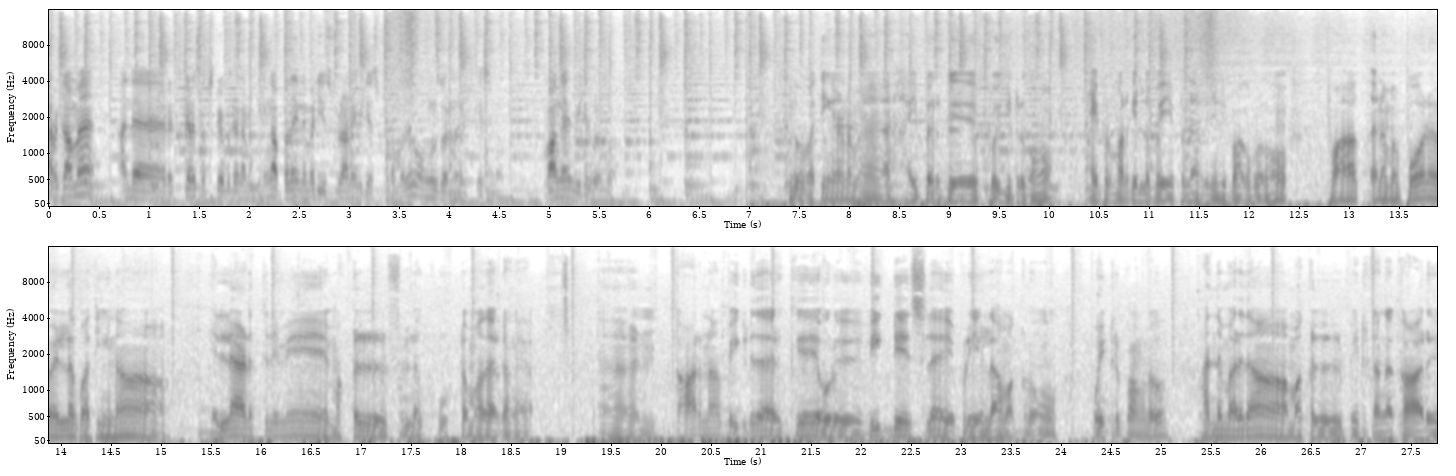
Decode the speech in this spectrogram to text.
மறக்காமல் அந்த ரெட் கலர் சப்ஸ்கிரைப் பட்டன் அமைக்கிறீங்க அப்போ தான் இந்த மாதிரி யூஸ்ஃபுல்லான வீடியோஸ் போடும்போது உங்களுக்கு ஒரு நோட்டிஃபிகேஷன் வரும். வாங்க வீடியோ கொடுப்போம் இப்போ பார்த்தீங்கன்னா நம்ம ஹைப்பருக்கு போய்கிட்டு இருக்கோம் ஹைப்பர் மார்க்கெட்டில் போய் எப்படின்னா இருக்குன்னு சொல்லி பார்க்க போகிறோம் பார்க்க நம்ம போகிற வழியில் பார்த்தீங்கன்னா எல்லா இடத்துலையுமே மக்கள் ஃபுல்லாக கூட்டமாக தான் இருக்காங்க. கார்னால் போய்கிட்டு தான் இருக்குது ஒரு வீக் டேஸில் எப்படி எல்லா மக்களும் போயிட்டுருப்பாங்களோ அந்த மாதிரி தான் மக்கள் போயிட்டுருக்காங்க. காரு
